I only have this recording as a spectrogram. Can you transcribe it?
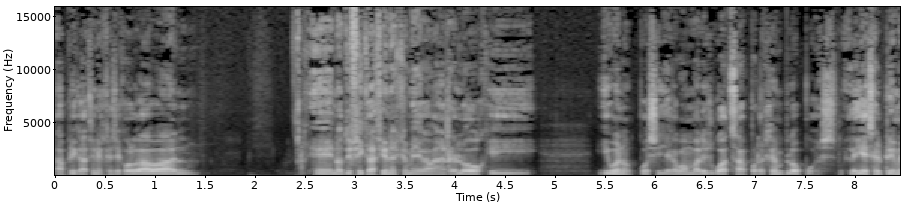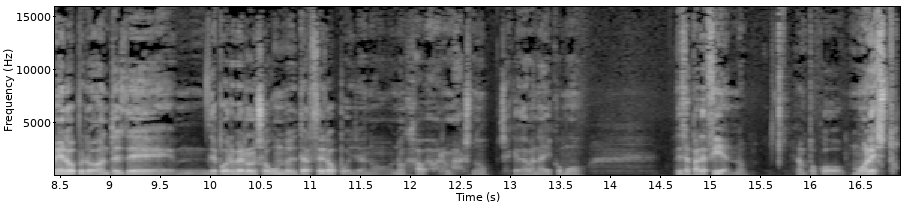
aplicaciones que se colgaban, eh, notificaciones que me llegaban al reloj y, y bueno, pues si llegaban varios WhatsApp, por ejemplo, pues leíais el primero, pero antes de, de poder ver los segundos y tercero, pues ya no, no dejaba ver más, ¿no? Se quedaban ahí como desaparecían, ¿no? Era un poco molesto.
